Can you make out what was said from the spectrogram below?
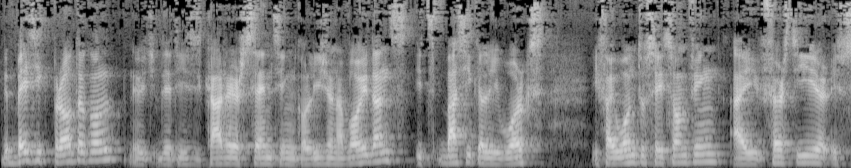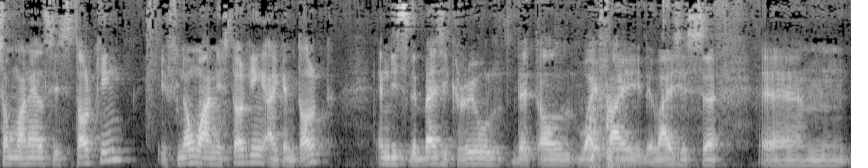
the basic protocol, which that is carrier sensing collision avoidance, it basically works. If I want to say something, I first hear if someone else is talking. If no one is talking, I can talk, and it's the basic rule that all Wi-Fi devices uh, um,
